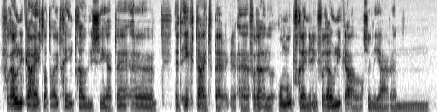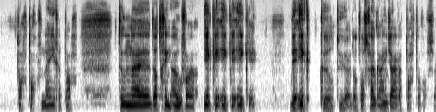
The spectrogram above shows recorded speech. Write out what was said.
Veronica heeft dat ooit geïntroduceerd. Hè? eh, het ik-tijdperk. eh, Vero- de omroepvereniging Veronica, was in de jaren 80 of 90. Toen eh, dat ging over ikke, ikke, ikke. De ik-cultuur. Dat was ook eind jaren 80 of zo.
